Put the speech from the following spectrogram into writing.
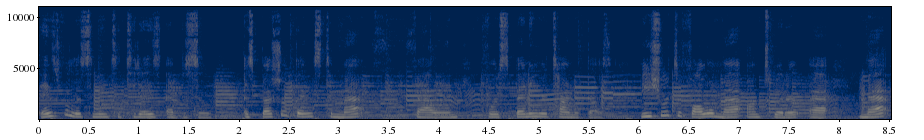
Thanks for listening to today's episode. A special thanks to Matt Phelan for spending your time with us. Be sure to follow Matt on Twitter at Matt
